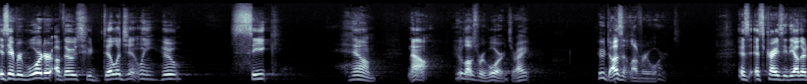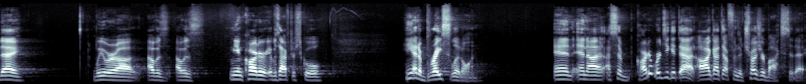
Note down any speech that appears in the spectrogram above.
is a rewarder of those who diligently, who? Seek Him. Now, who loves rewards, right? Who doesn't love rewards? It's, it's crazy. The other day, we were, uh, I was, I was, me and Carter, it was after school. He had a bracelet on. And, and I, I said, Carter, where'd you get that? Oh, I got that from the treasure box today.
